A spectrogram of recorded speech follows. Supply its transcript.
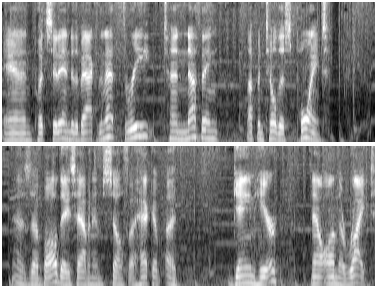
and puts it into the back of the net. 3 to nothing up until this point. As uh, Balde's having himself a heck of a game here. Now on the right,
